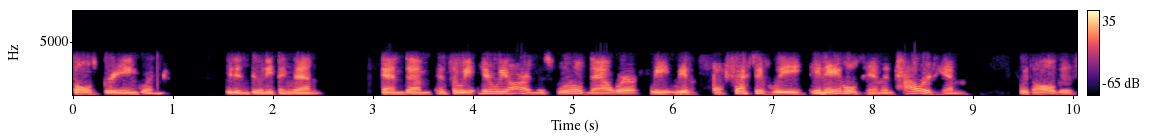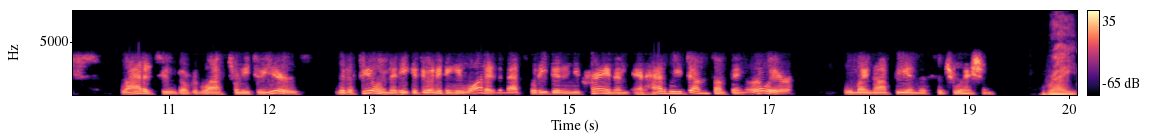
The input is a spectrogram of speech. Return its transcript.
Salisbury, England. We didn't do anything then. And um, and so we here we are in this world now where we we have effectively enabled him, empowered him with all this latitude over the last 22 years, with a feeling that he could do anything he wanted, and that's what he did in Ukraine. And and had we done something earlier, we might not be in this situation. Right.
